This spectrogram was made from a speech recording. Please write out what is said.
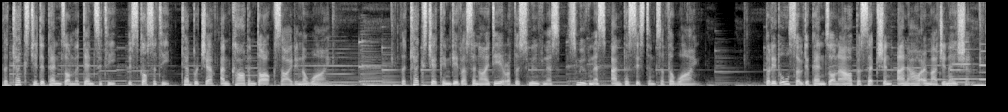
The texture depends on the density, viscosity, temperature, and carbon dioxide in the wine. The texture can give us an idea of the smoothness, smoothness, and persistence of the wine. But it also depends on our perception and our imagination.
